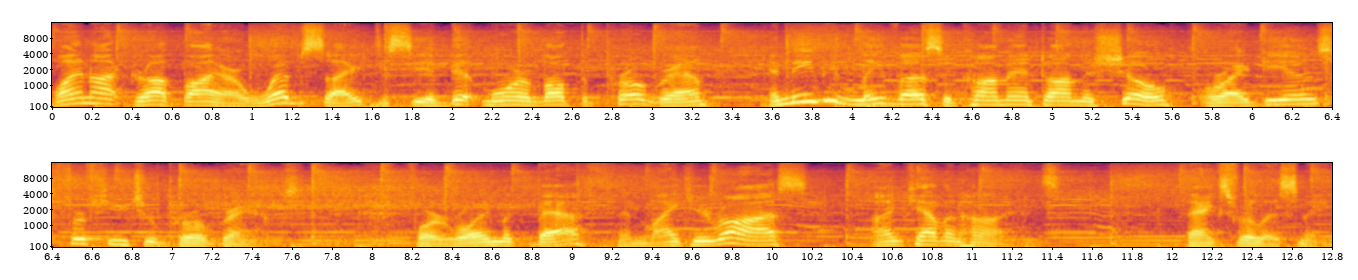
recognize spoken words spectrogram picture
why not drop by our website to see a bit more about the program and maybe leave us a comment on the show or ideas for future programs? For Roy Macbeth and Mikey Ross, I'm Kevin Hines. Thanks for listening.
